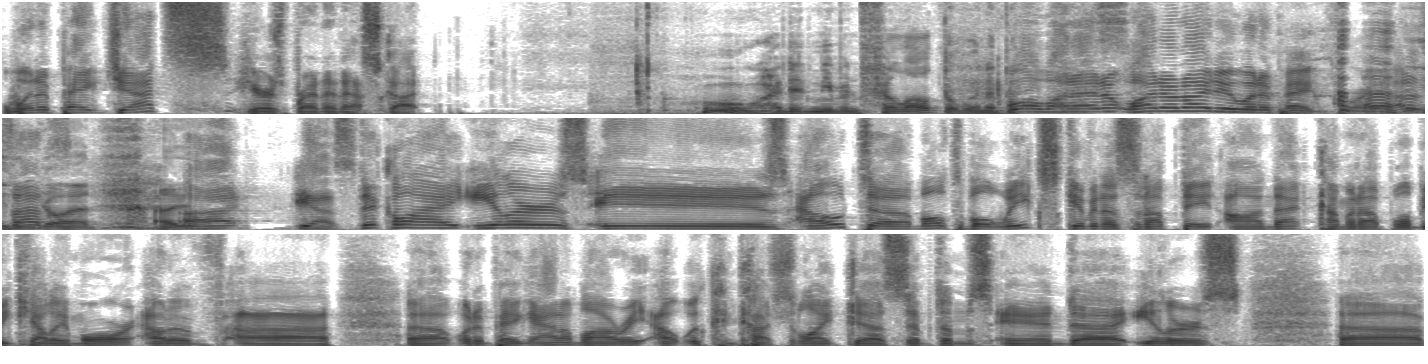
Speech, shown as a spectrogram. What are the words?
Winnipeg Jets. Here's Brendan Escott. Oh, I didn't even fill out the Winnipeg. Well, why don't, why don't I do Winnipeg for you? How does that? Go ahead. Uh, Yes, Nikolai Ehlers is out uh, multiple weeks. Giving us an update on that coming up will be Kelly Moore out of uh, uh, Winnipeg. Adam Lowry out with concussion-like uh, symptoms, and uh, Ehlers, uh,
